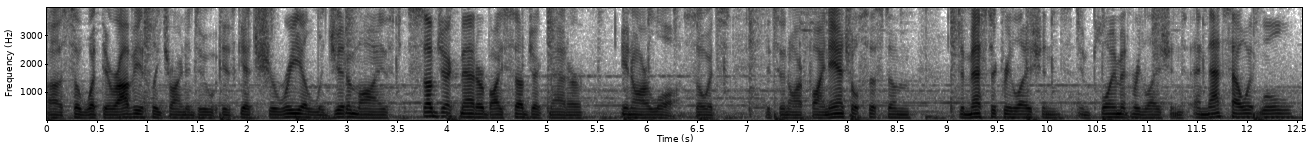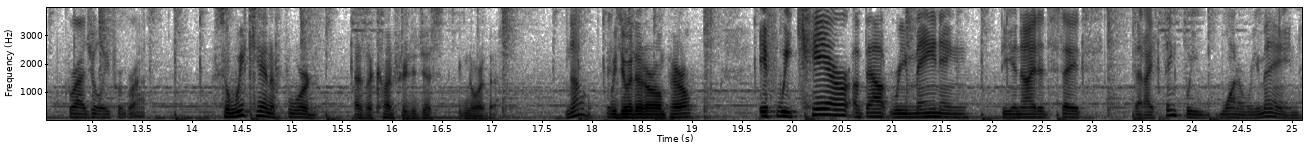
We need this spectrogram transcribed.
Uh, so what they're obviously trying to do is get Sharia legitimized subject matter by subject matter in our law. So it's, it's in our financial system, domestic relations, employment relations, and that's how it will gradually progress. So we can't afford as a country to just ignore this. No. We do a- it at our own peril? if we care about remaining the United States that I think we want to remain,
